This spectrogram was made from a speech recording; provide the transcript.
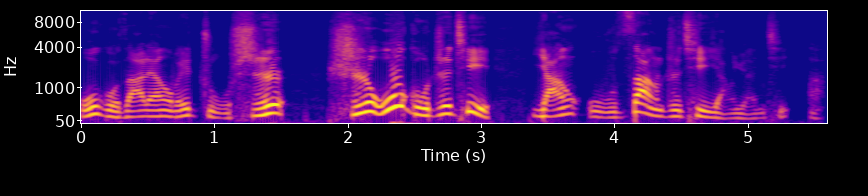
五谷杂粮为主食，食五谷之气，养五脏之气，养元气”啊。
